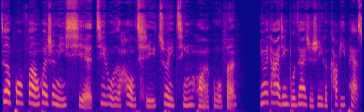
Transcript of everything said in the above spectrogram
这部分会是你写记录的后期最精华的部分，因为它已经不再只是一个 copy paste，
